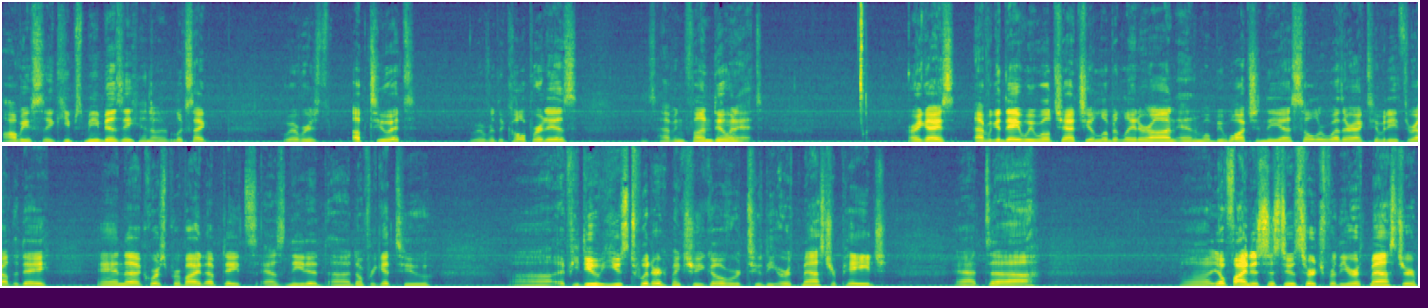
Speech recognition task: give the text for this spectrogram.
obviously keeps me busy, and it looks like whoever's up to it, whoever the culprit is, is having fun doing it. All right, guys, have a good day. We will chat to you a little bit later on, and we'll be watching the uh, solar weather activity throughout the day. And, uh, of course, provide updates as needed. Uh, don't forget to, uh, if you do use Twitter, make sure you go over to the Earthmaster page at, uh, uh, you'll find us. Just do a search for the Earthmaster.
